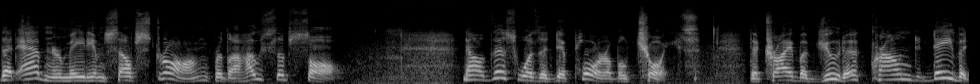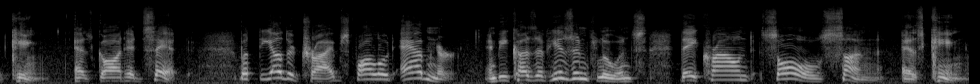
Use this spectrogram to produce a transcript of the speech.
that Abner made himself strong for the house of Saul now, this was a deplorable choice. The tribe of Judah crowned David king, as God had said. But the other tribes followed Abner, and because of his influence, they crowned Saul's son as king.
